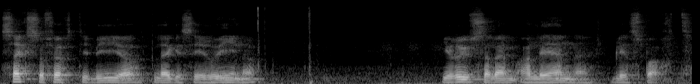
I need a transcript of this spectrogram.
46 byer legges i ruiner. Jerusalem alene blir spart.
